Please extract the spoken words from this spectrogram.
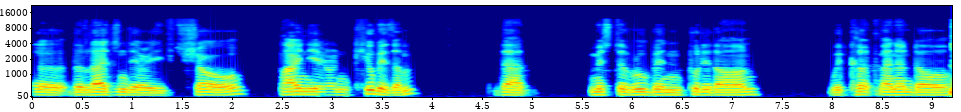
the the legendary show Pioneering Cubism that Mr. Rubin put it on with Kurt Menendahl,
